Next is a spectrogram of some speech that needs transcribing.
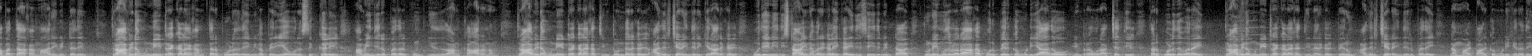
ஆபத்தாக மாறிவிட்டது. திராவிட முன்னேற்ற கழகம் தற்பொழுது மிகப்பெரிய ஒரு சிக்கலில் அமைந்திருப்பதற்கும் இதுதான் காரணம். திராவிட முன்னேற்ற கழகத்தின் தொண்டர்கள் அதிர்ச்சியடைந்திருக்கிறார்கள். உதயநிதி ஸ்டாலின் அவர்களை கைது செய்துவிட்டால் துணை முதல்வராக பொறுப்பேற்க முடியாதோ என்ற ஒரு அச்சத்தில் தற்பொழுது வரை திராவிட முன்னேற்ற கழகத்தினர்கள் பெரும் அதிர்ச்சி அடைந்திருப்பதை நம்மால் பார்க்க முடிகிறது.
